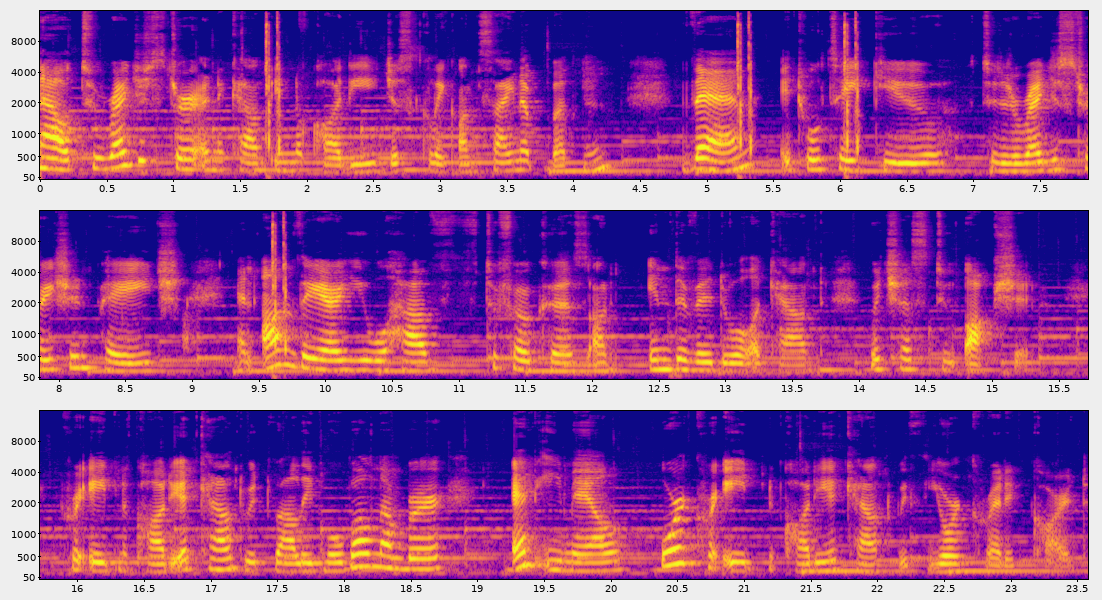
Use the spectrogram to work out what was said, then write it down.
Now, to register an account in Noqodi, just click on sign up button. Then, it will take you to the registration page and on there you will have to focus on individual account which has two options. Create Noqodi account with valid mobile number and email or create Noqodi account with your credit card.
